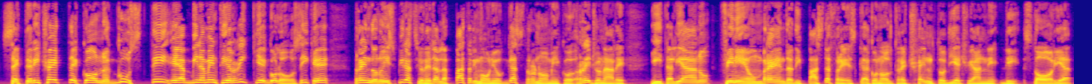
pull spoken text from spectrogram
Sette ricette con gusti e abbinamenti ricchi e golosi che prendono ispirazione dal patrimonio gastronomico regionale italiano. Fini è un brand di pasta fresca con oltre 110 anni di storia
